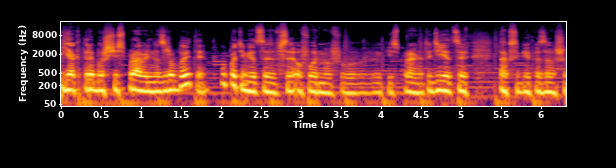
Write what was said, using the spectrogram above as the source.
як треба щось правильно зробити. Ну потім я це все оформив о, якісь правильно. Тоді я це так собі казав, що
